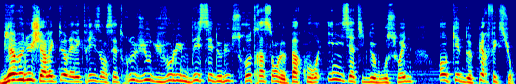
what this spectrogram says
Bienvenue chers lecteurs et lectrices dans cette review du volume d'essai de luxe retraçant le parcours initiatique de Bruce Wayne en quête de perfection.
